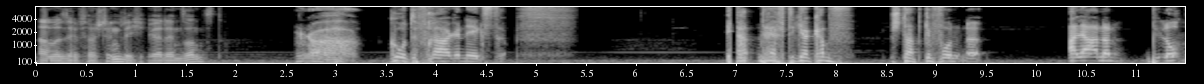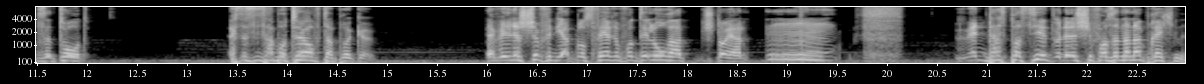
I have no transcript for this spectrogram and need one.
Aber selbstverständlich, wer denn sonst? Ah, gute Frage, nächste. Hier hat ein heftiger Kampf stattgefunden. ne? Alle anderen Piloten sind tot. Es ist ein Saboteur auf der Brücke. Er will das Schiff in die Atmosphäre von Telora steuern. Mm. Wenn das passiert, würde das Schiff auseinanderbrechen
